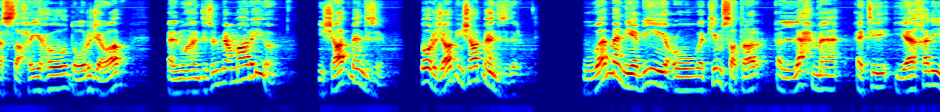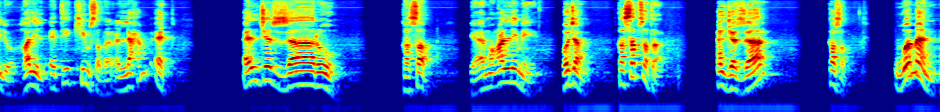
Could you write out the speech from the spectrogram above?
Es-sahihu doğru cevap el mühendisül mimariyyu inşaat mühendisi. Doğru cevap inşaat mühendisidir. Ve men yebi'u ve kim satar el lehme eti ya halilu. Halil eti kim satar? El lehm et. El cezzaru kasap. Ya muallimi. Hocam kasap satar. El cezzar kasap. Ve men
